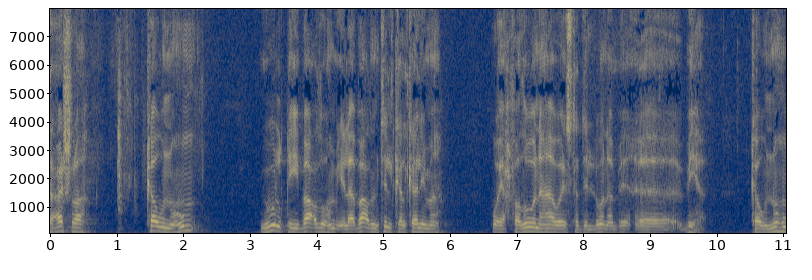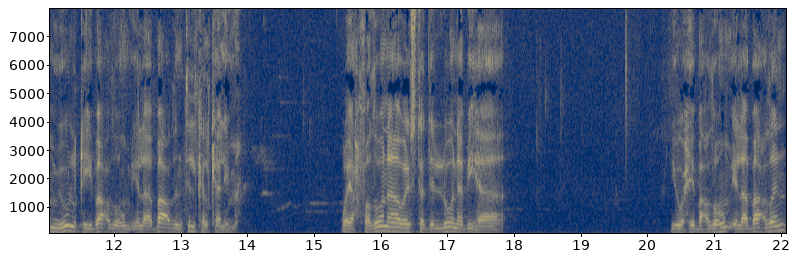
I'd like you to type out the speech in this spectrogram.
عشرة كونهم يلقي بعضهم إلى بعض تلك الكلمة ويحفظونها ويستدلون آه، بها. كونهم يلقي بعضهم إلى بعض تلك الكلمة. ويحفظونها ويستدلون بها. يوحي بعضهم إلى بعض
